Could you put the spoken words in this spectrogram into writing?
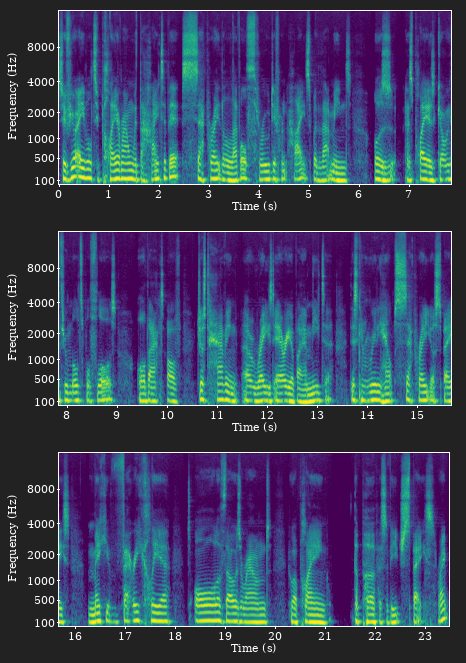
So if you're able to play around with the height a bit, separate the level through different heights, whether that means us as players going through multiple floors or that of just having a raised area by a meter, this can really help separate your space, make it very clear to all of those around who are playing the purpose of each space, right?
